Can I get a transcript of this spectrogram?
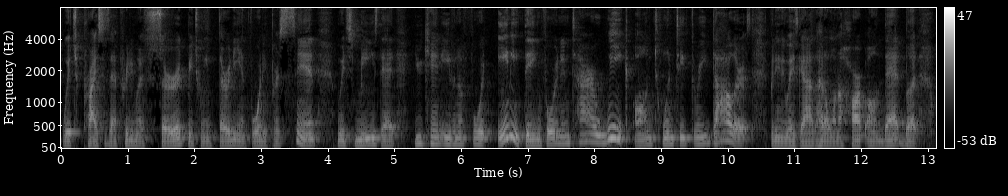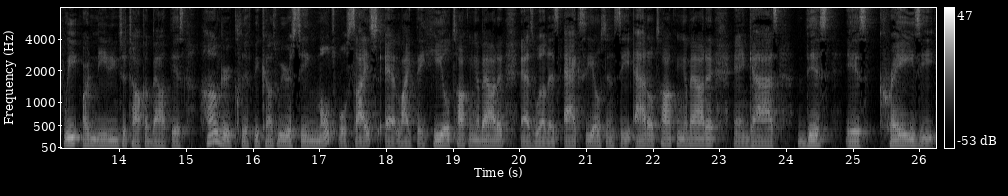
which prices have pretty much surged between 30 and 40%, which means that you can't even afford anything for an entire week on $23. But, anyways, guys, I don't want to harp on that, but we are needing to talk about this hunger cliff because we are seeing multiple sites at like the Hill talking about it, as well as Axios in Seattle talking about it. And guys, this is crazy.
